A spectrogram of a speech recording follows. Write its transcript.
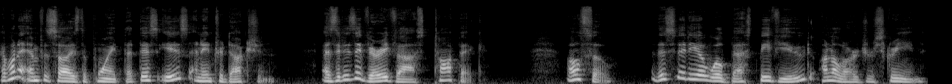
I want to emphasize the point that this is an introduction, as it is a very vast topic. Also, this video will best be viewed on a larger screen.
